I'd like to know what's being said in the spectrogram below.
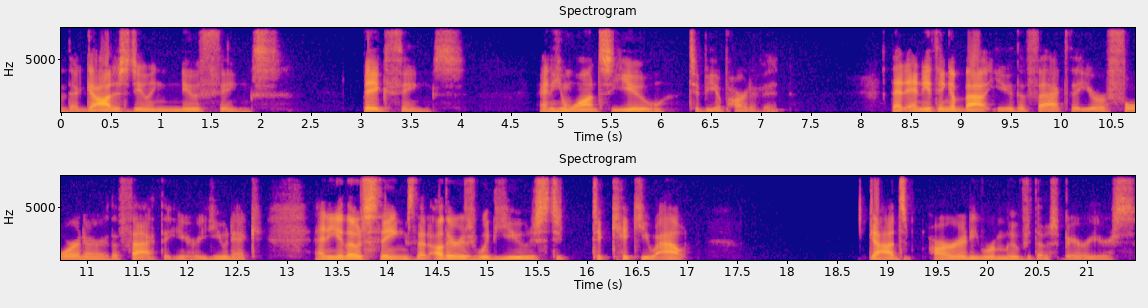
That God is doing new things, big things, and He wants you to be a part of it that anything about you, the fact that you're a foreigner, the fact that you're a eunuch, any of those things that others would use to, to kick you out, God's already removed those barriers.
